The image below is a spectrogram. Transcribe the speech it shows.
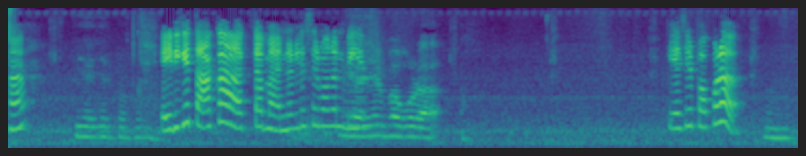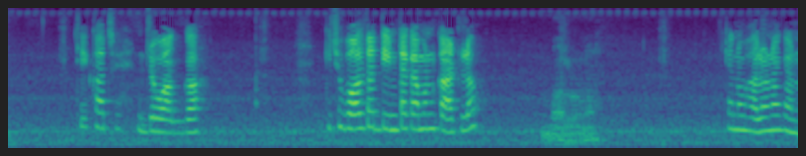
হ্যাঁ? এইদিকে তাকা একটা ম্যানারলিসের মতন পেঁয়াজের পকোড়া। পেঁয়াজের পকোড়া? ঠিক আছে জো আজ্ঞা। কিছু বল তার দিনটা কেমন কাটলো? ভালো না। কেন ভালো না কেন?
